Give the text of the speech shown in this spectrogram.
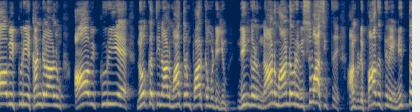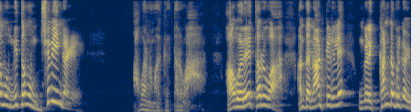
ஆவிக்குரிய கண்களாலும் ஆவிக்குரிய நோக்கத்தினால் மாத்திரம் பார்க்க முடியும். நீங்களும் நானும் ஆண்டவரை விசுவாசித்து ஆண்டுடைய பாதத்திலே நித்தமும் நித்தமும் ஜெபியுங்கள். அவர் நமக்கு தருவார். அவரே தருவா. அந்த நாட்களிலே உங்களை கண்டவர்கள்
